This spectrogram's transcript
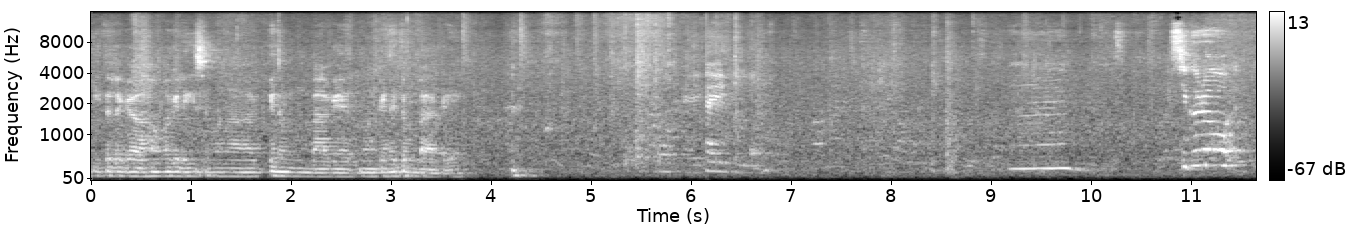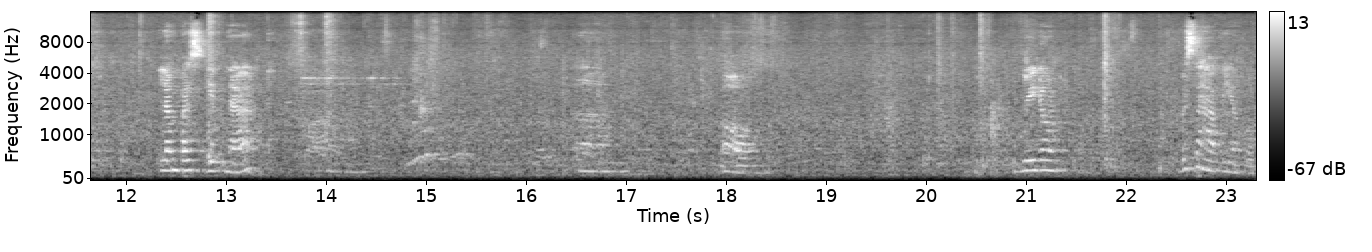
hindi talaga ako magaling sa mga ganong bagay at mga ganitong bagay. Okay. Hmm, siguro, lampas gitna. Um, oo. We don't, basta happy ako.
